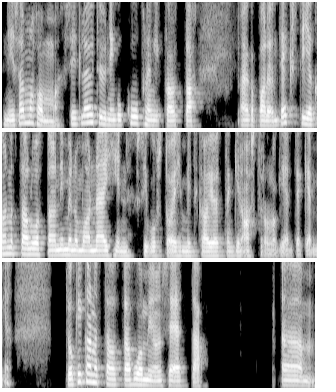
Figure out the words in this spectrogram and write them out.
niin sama homma. Siitä löytyy niin kuin Googlenkin kautta aika paljon tekstiä ja kannattaa luottaa nimenomaan näihin sivustoihin, mitkä on joidenkin astrologian tekemiä. Toki kannattaa ottaa huomioon se, että äm,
